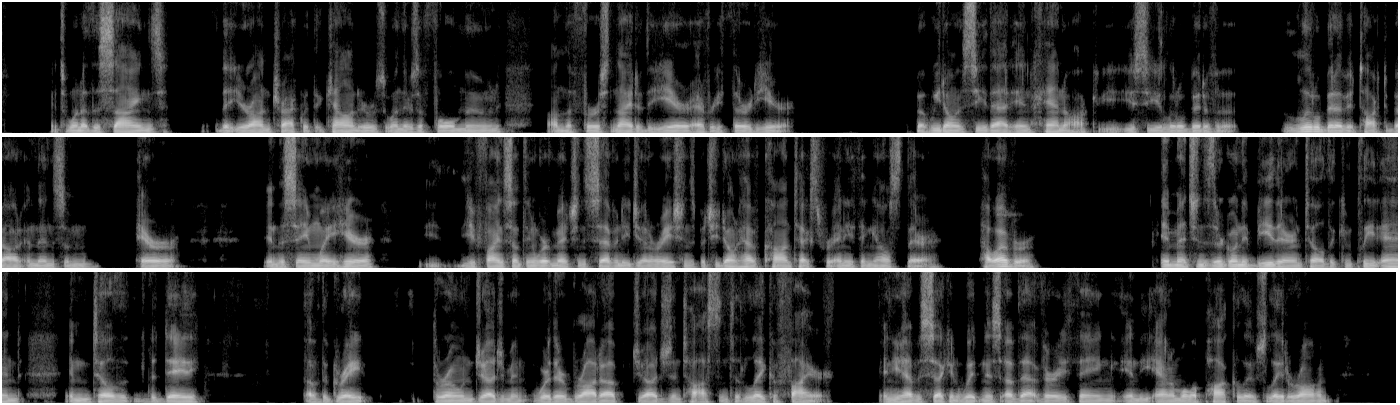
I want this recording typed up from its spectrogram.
It's one of the signs that you're on track with the calendar is when there's a full moon on the first night of the year every third year. But we don't see that in Chanok. You, you see a little bit of a little bit of it talked about and then some error in the same way here you, find something where it mentions 70 generations, but you don't have context for anything else there. However, it mentions they're going to be there until the complete end, until the, the day of the great throne judgment, where they're brought up, judged, and tossed into the lake of fire. And you have a second witness of that very thing in the animal apocalypse later on.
